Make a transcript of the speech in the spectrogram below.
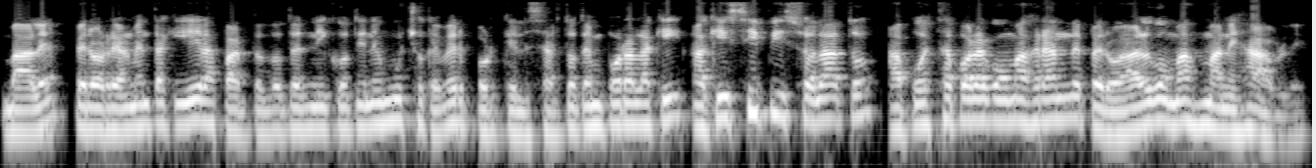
¿vale? Pero realmente aquí el apartado técnico tiene mucho que ver, porque el salto temporal aquí, aquí sí Pisolato apuesta por algo más grande, pero algo más manejable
